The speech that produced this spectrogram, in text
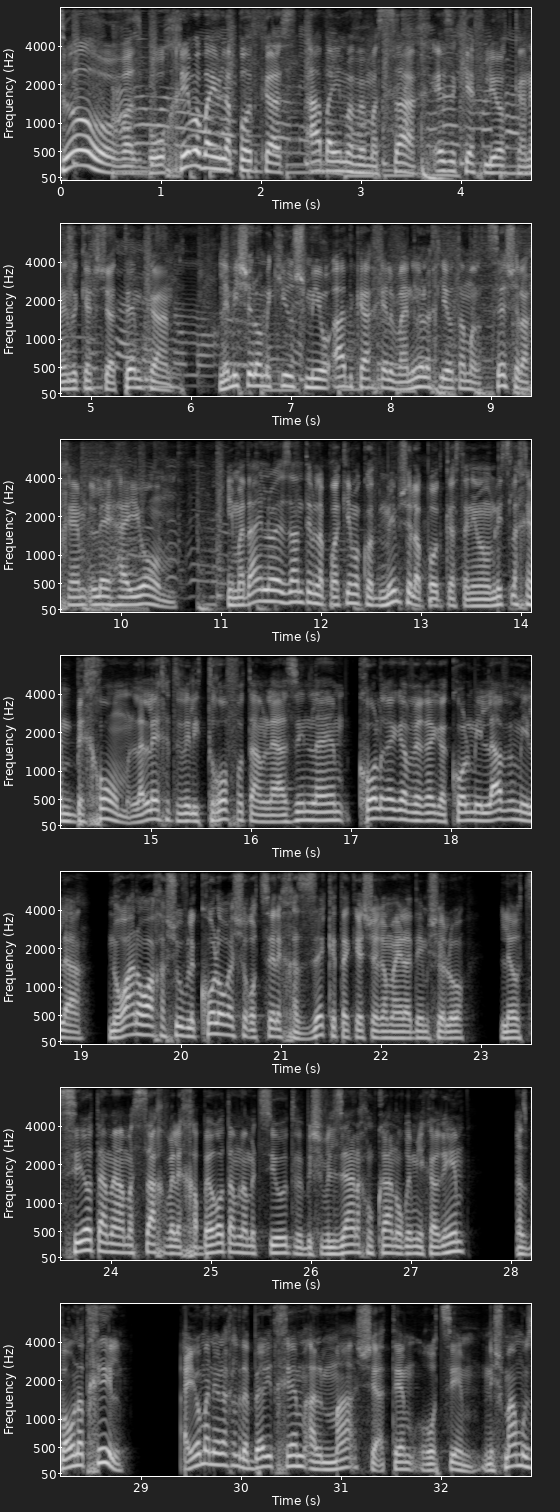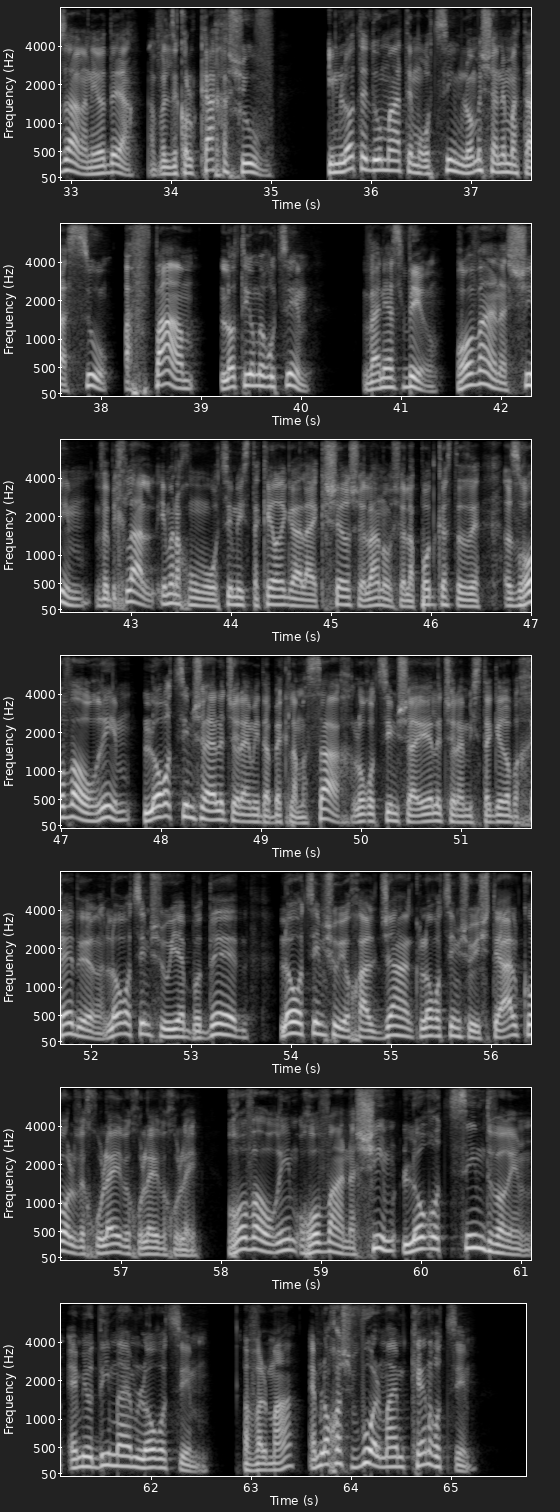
טוב, אז ברוכים הבאים לפודקאסט אבא, אמא ומסך. איזה כיף להיות כאן, איזה כיף שאתם כאן. למי שלא מכיר, שמי אוהד כחל ואני הולך להיות המרצה שלכם להיום. אם עדיין לא האזנתם לפרקים הקודמים של הפודקאסט, אני ממליץ לכם בחום ללכת ולטרוף אותם, להאזין להם כל רגע ורגע, כל מילה ומילה. נורא נורא חשוב לכל הורה שרוצה לחזק את הקשר עם הילדים שלו, להוציא אותם מהמסך ולחבר אותם למציאות, ובשביל זה אנחנו כאן, הורים יקרים. אז בואו נתחיל. היום אני הולך לדבר איתכם על מה שאתם רוצים. נשמע מוזר, אני יודע, אבל זה כל כך חשוב. אם לא תדעו מה אתם רוצים, לא משנה מה תעשו, אף פעם לא תהיו מרוצים. ואני אסביר. רוב האנשים, ובכלל, אם אנחנו רוצים להסתכל רגע על ההקשר שלנו, של הפודקאסט הזה, אז רוב ההורים לא רוצים שהילד שלהם ידבק למסך, לא רוצים שהילד שלהם יסתגר בחדר, לא רוצים שהוא יהיה בודד, לא רוצים שהוא יאכל ג'אנק, לא רוצים שהוא ישתה אלכוהול וכולי וכולי וכולי. רוב ההורים, רוב האנשים, לא רוצים דברים, הם יודעים מה הם לא רוצים. אבל מה? הם לא חשבו על מה הם כן רוצים.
